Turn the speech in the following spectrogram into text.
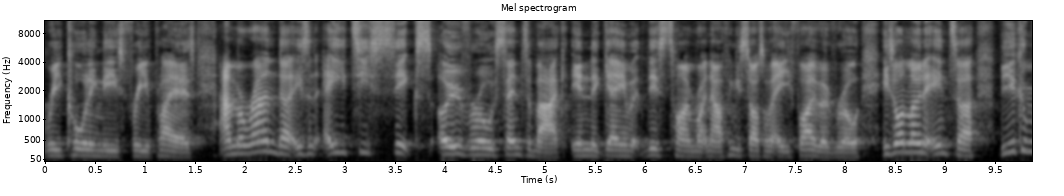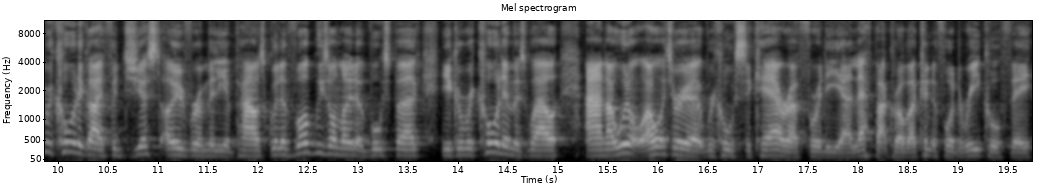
recalling these three players. And Miranda is an 86 overall centre back in the game at this time right now. I think he starts off at 85 overall. He's on loan at Inter, but you can recall a guy for just over a million pounds. Guilavogui's on loan at Wolfsburg. You can recall him as well. And I wouldn't. I want to recall Siqueira for the uh, left back role, but I couldn't afford the recall fee.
